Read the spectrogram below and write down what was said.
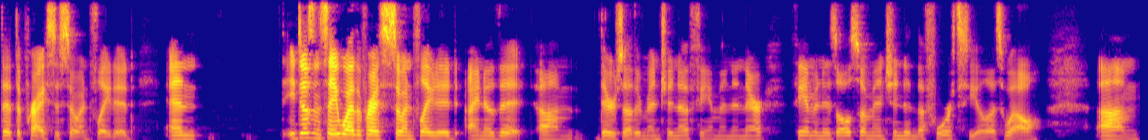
that the price is so inflated. And it doesn't say why the price is so inflated. I know that um, there's other mention of famine in there. Famine is also mentioned in the fourth seal as well. Um,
